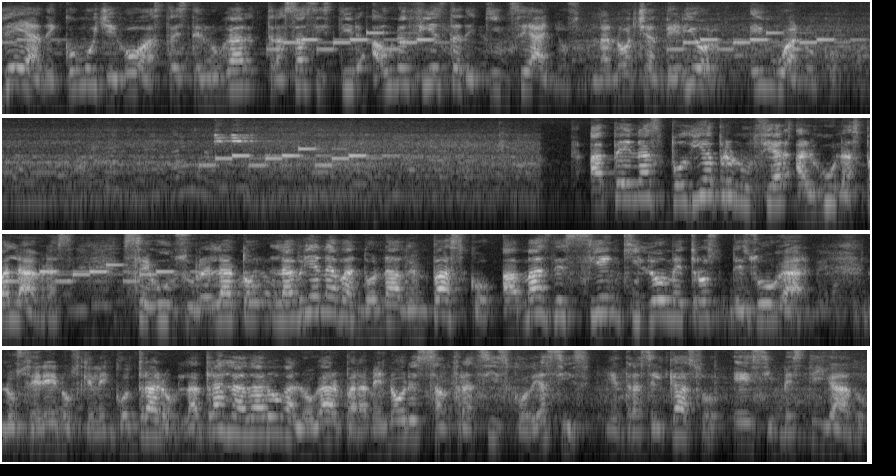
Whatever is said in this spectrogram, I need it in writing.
idea de cómo llegó hasta este lugar tras asistir a una fiesta de 15 años la noche anterior en Huánuco. Apenas podía pronunciar algunas palabras. Según su relato, la habrían abandonado en Pasco, a más de 100 kilómetros de su hogar. Los serenos que la encontraron la trasladaron al hogar para menores San Francisco de Asís, mientras el caso es investigado.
